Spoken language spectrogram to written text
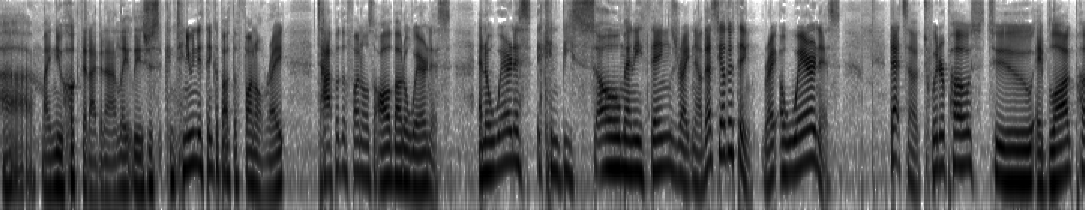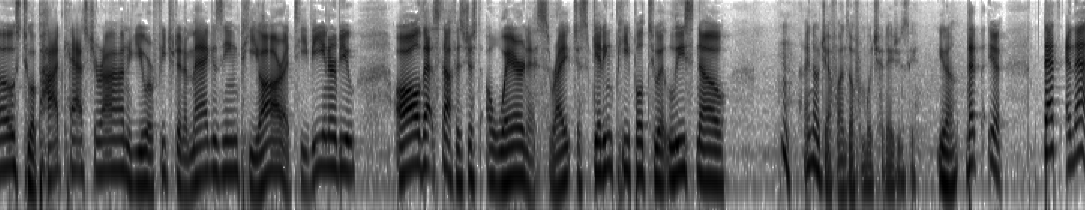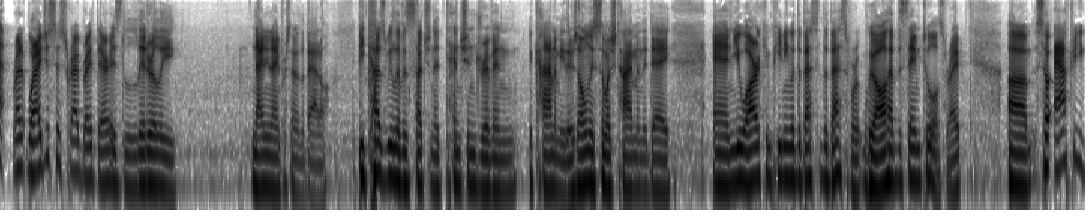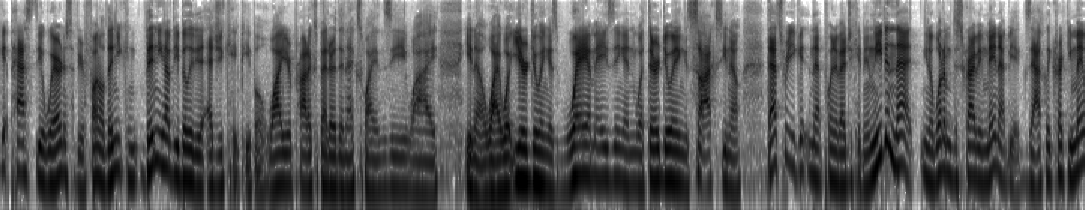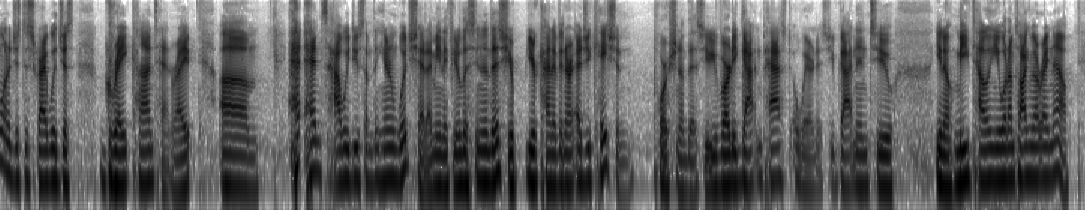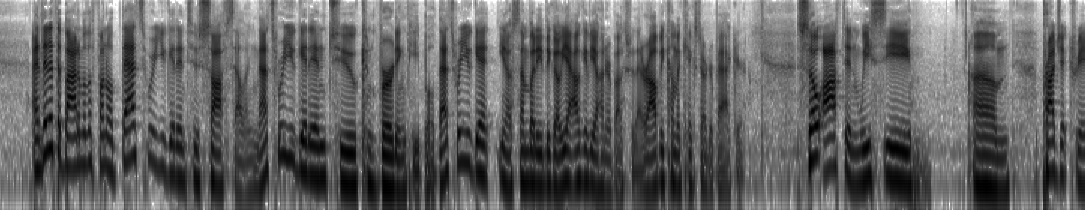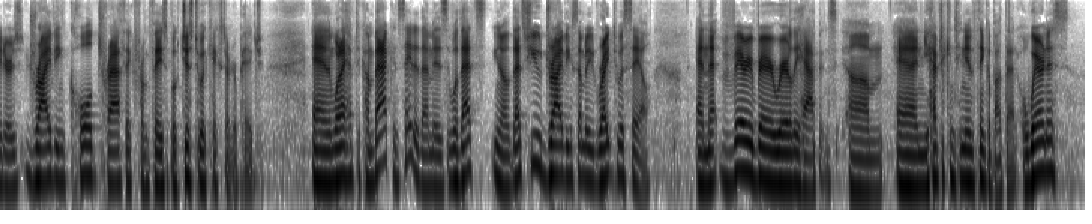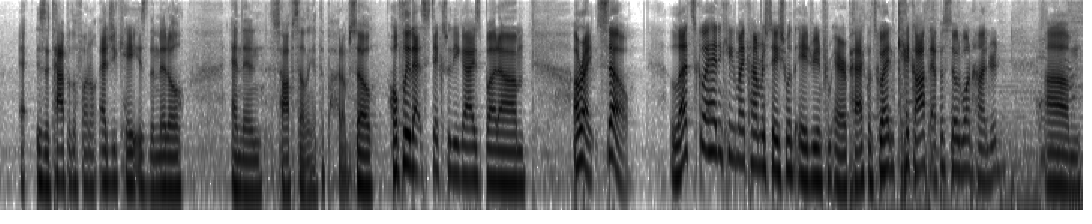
uh, my new hook that I've been on lately is just continuing to think about the funnel, right? Top of the funnel is all about awareness. And awareness, it can be so many things right now. That's the other thing, right? Awareness. That's a Twitter post to a blog post to a podcast you're on. You were featured in a magazine, PR, a TV interview. All that stuff is just awareness, right? Just getting people to at least know, hmm, I know Jeff Wenzel from Woodshed Agency. You know, that, yeah. That's and that right what I just described right there is literally 99% of the battle. Because we live in such an attention driven economy, there's only so much time in the day, and you are competing with the best of the best. We're, we all have the same tools, right? Um, so after you get past the awareness of your funnel, then you can then you have the ability to educate people why your product's better than X, Y, and Z. Why you know why what you're doing is way amazing and what they're doing sucks. You know that's where you get in that point of educating. And even that you know what I'm describing may not be exactly correct. You may want to just describe with just great content, right? Um, hence how we do something here in Woodshed. I mean, if you're listening to this, you're you're kind of in our education portion of this. You've already gotten past awareness. You've gotten into, you know, me telling you what I'm talking about right now. And then at the bottom of the funnel, that's where you get into soft selling. That's where you get into converting people. That's where you get, you know, somebody to go, yeah, I'll give you a hundred bucks for that, or I'll become a Kickstarter backer. So often we see um, project creators driving cold traffic from Facebook just to a Kickstarter page. And what I have to come back and say to them is, well, that's you know that's you driving somebody right to a sale, and that very very rarely happens. Um, and you have to continue to think about that. Awareness is the top of the funnel. Educate is the middle, and then soft selling at the bottom. So hopefully that sticks with you guys. But um, all right, so let's go ahead and kick my conversation with Adrian from Airpaq. Let's go ahead and kick off episode 100. Um,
